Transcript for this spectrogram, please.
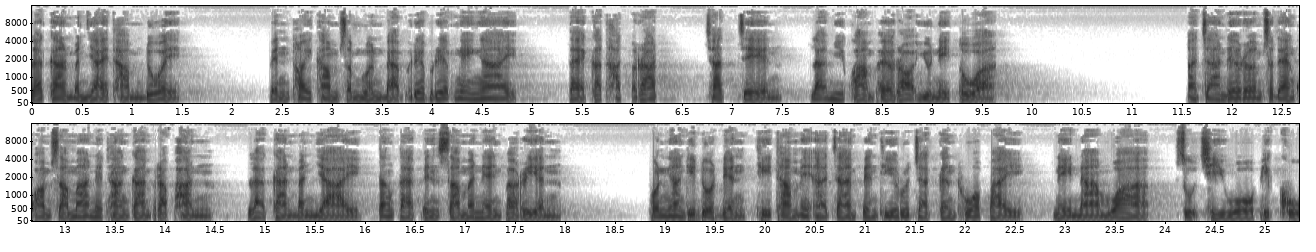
และการบรรยายธรรมด้วย เป็นถ้อยคำสำนวนแบบเรียบๆง่าย ๆ แต่กระทัดรัด ชัดเจน และมีความไพเราะอยู่ในตัว อาจารย์ได้เริ่มแสดงความสามารถในทางการประพันธ์ และการบรรยายตั้งแต่เป็นสามเณรปรริญญาผลงานที่โดดเด่นที่ทำให้อาจารย์เป็นที่รู้จักกันทั่วไป ในนามว่า สุชีโวภิกขุ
